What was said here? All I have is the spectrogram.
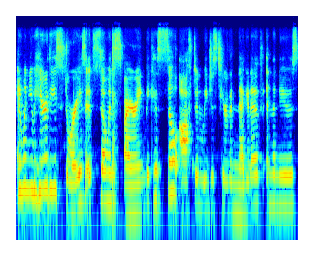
and when you hear these stories it's so inspiring because so often we just hear the negative in the news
